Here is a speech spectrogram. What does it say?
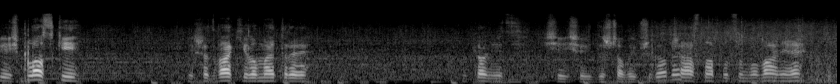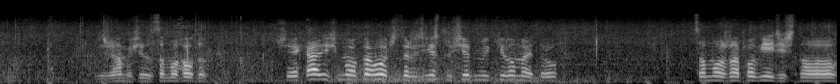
Wieś Ploski, jeszcze 2 km i koniec dzisiejszej deszczowej przygody. Czas na podsumowanie. Zbliżamy się do samochodu. Przyjechaliśmy około 47 km. Co można powiedzieć? No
